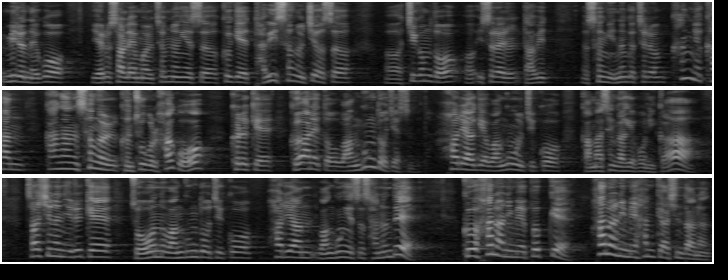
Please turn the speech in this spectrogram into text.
밀어내고 예루살렘을 점령해서 그게 다윗 성을 지어서 어, 지금도 어, 이스라엘 다윗 성이 있는 것처럼 강력한 강한 성을 건축을 하고 그렇게 그 안에 또 왕궁도 지었습니다. 화려하게 왕궁을 짓고 가만 생각해 보니까 자신은 이렇게 좋은 왕궁도 짓고 화려한 왕궁에서 사는데 그 하나님의 법궤, 하나님이 함께 하신다는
